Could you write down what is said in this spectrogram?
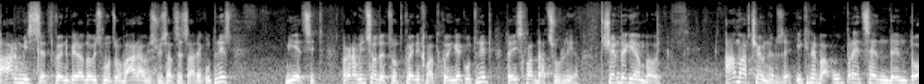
არ მისცეთ თქვენი პირადობის მოწვევა არავის ვისაც ეს არ ეკუთვნის მიეცით, მაგრამ იცოდეთ, რომ თქვენი ხმა თქვენ გეკუთვნით და ის ხმა დაცულია. შემდეგი ამბავი. ამ არჩევნებზე იქნება უპრეცედენტო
